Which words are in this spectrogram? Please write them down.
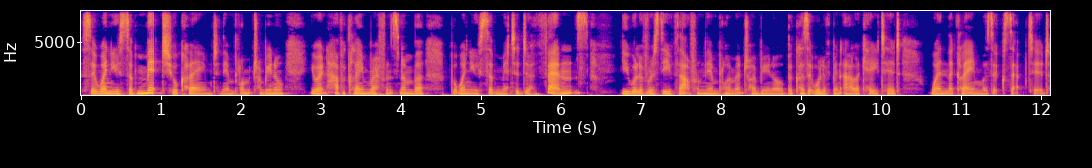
So when you submit your claim to the Employment Tribunal, you won't have a claim reference number, but when you submit a defence, you will have received that from the Employment Tribunal because it will have been allocated when the claim was accepted.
